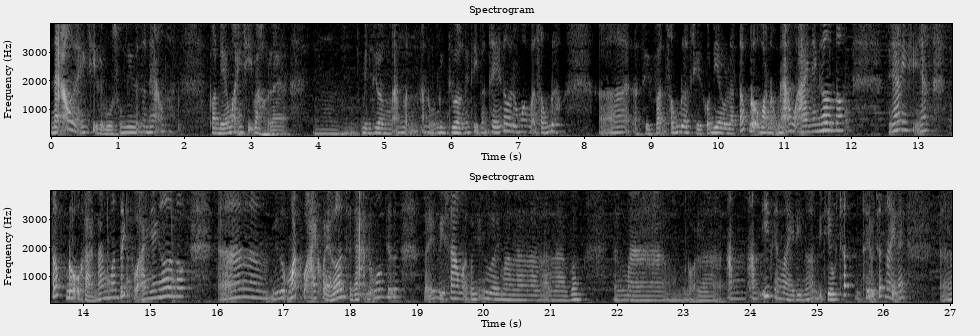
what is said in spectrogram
Não thì anh chị phải bổ sung dinh dưỡng cho não thôi. Còn nếu mà anh chị bảo là bình thường mà ăn vẫn ăn uống bình thường ấy thì vẫn thế thôi đúng không? Vẫn sống được. À, thì vẫn sống được chỉ có điều là tốc độ hoạt động não của ai nhanh hơn thôi. Nhá anh chị nhá. Tốc độ khả năng phân tích của ai nhanh hơn thôi à, ví dụ mắt của ai khỏe hơn chẳng hạn đúng không? Chứ đấy vì sao mà có những người mà là là, là, là vâng. Mà gọi là ăn ăn ít cái này thì nó bị thiếu chất thiếu chất này đấy. À,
